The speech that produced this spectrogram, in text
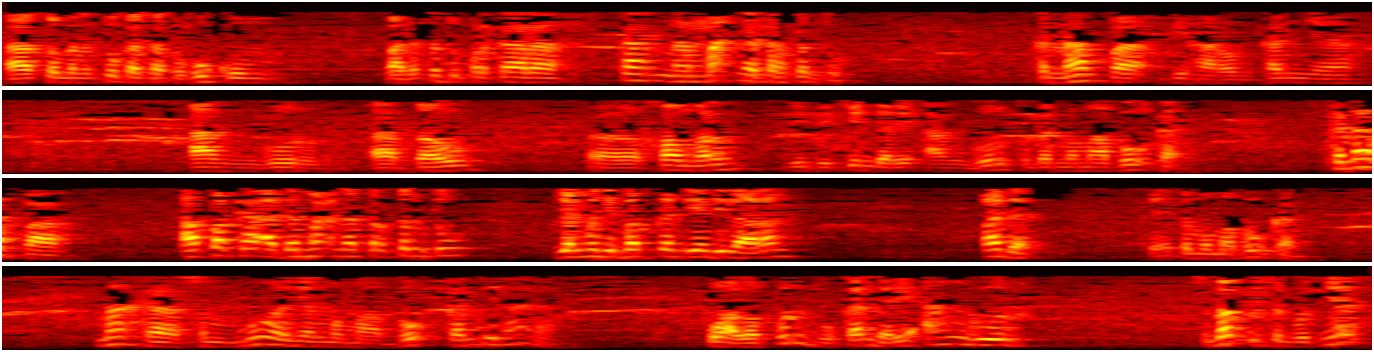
atau menentukan satu hukum pada satu perkara karena makna tertentu. Kenapa diharamkannya anggur atau e, khomer dibikin dari anggur kemudian memabukkan? Kenapa? Apakah ada makna tertentu yang menyebabkan dia dilarang? Ada, yaitu memabukkan. Maka semua yang memabukkan dilarang. Walaupun bukan dari anggur. Sebab disebutnya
